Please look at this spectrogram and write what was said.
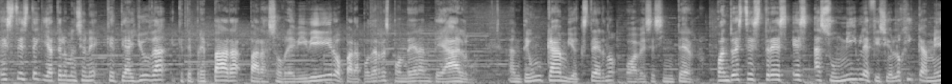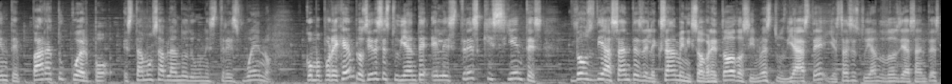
este, este ya te lo mencioné, que te ayuda, que te prepara para sobrevivir o para poder responder ante algo, ante un cambio externo o a veces interno. Cuando este estrés es asumible fisiológicamente para tu cuerpo, estamos hablando de un estrés bueno. Como por ejemplo, si eres estudiante, el estrés que sientes dos días antes del examen y sobre todo si no estudiaste y estás estudiando dos días antes,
